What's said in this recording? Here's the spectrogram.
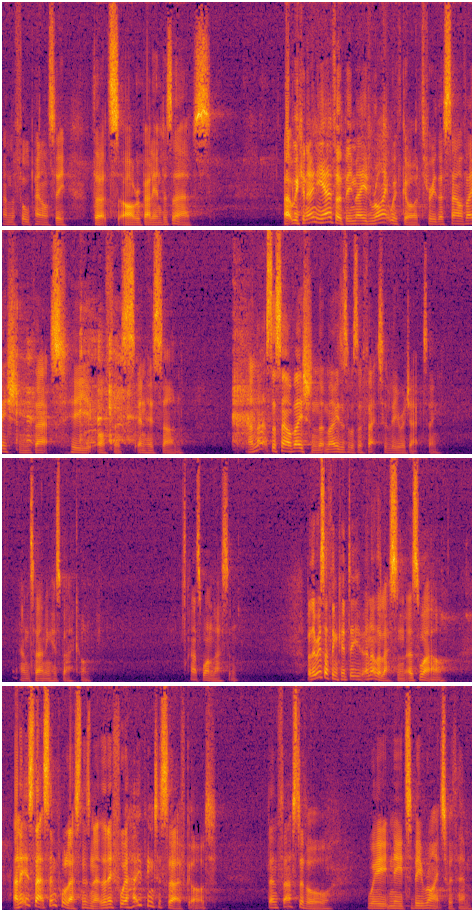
and the full penalty that our rebellion deserves. Uh, we can only ever be made right with God through the salvation that he offers in his Son. And that's the salvation that Moses was effectively rejecting and turning his back on. That's one lesson. But there is, I think, deep, another lesson as well. And it is that simple lesson, isn't it? That if we're hoping to serve God, then first of all, we need to be right with Him.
